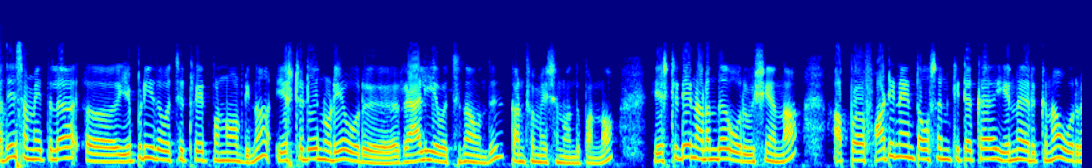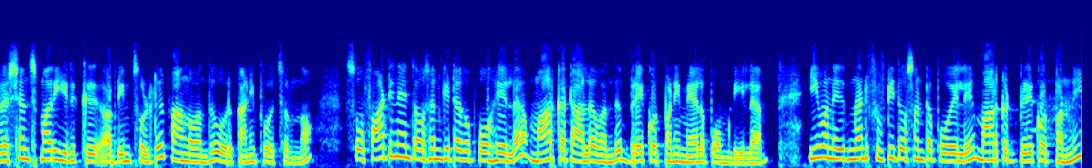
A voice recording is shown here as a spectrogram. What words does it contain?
அதே சமயத்தில் எப்படி இதை வச்சு ட்ரேட் பண்ணோம் அப்படின்னா எஸ்டர்டேனுடைய ஒரு ரேலியை வச்சு தான் வந்து கன்ஃபர்மேஷன் வந்து பண்ணோம். எஸ்டர்டே நடந்த ஒரு விஷயந்தான் அப்போ ஃபார்ட்டி நைன் தௌசண்ட் கிட்டக்க என்ன இருக்குன்னா ஒரு ரெஷன்ஸ் மாதிரி இருக்குது அப்படின்னு சொல்லிட்டு நாங்கள் வந்து ஒரு கணிப்பு வச்சுருந்தோம். ஸோ ஃபார்ட்டி நைன் தௌசண்ட் கிட்டக்க போகையில் மார்க்கெட்டால் வந்து பிரேக் அவுட் பண்ணி மேலே போக முடியல. ஈவன் இதுக்கு முன்னாடி ஃபிஃப்டி தௌசண்ட்டை போயிலே மார்க்கெட் பிரேக் அவுட் பண்ணி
